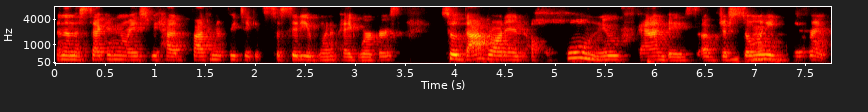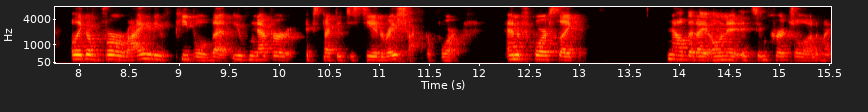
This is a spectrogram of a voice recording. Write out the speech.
And then the second race, we had 500 free tickets to City of Winnipeg workers. So that brought in a whole new fan base of just so mm-hmm. many different, like a variety of people that you've never expected to see at a racetrack before. And of course, like now that I own it, it's encouraged a lot of my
